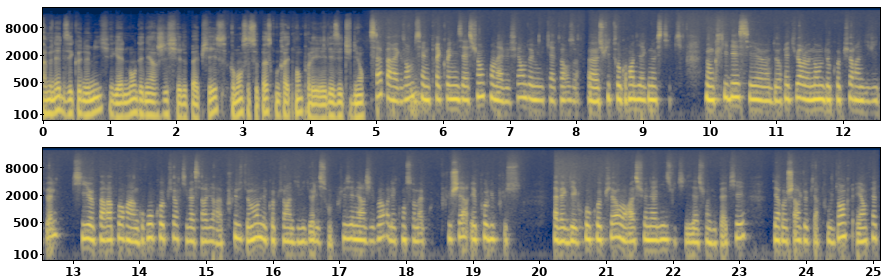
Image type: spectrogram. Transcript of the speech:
amenait des économies également d'énergie et de papier. Comment ça se passe concrètement pour les, étudiants? Ça, par exemple, c'est une préconisation qu'on avait fait en 2014 euh, suite au grand diagnostic. Donc l'idée, c'est de réduire le nombre de copieurs individuels qui, par rapport à un gros copieur qui va servir à plus de monde, les copieurs individuels, ils sont plus énergivores, les consommables coûtent plus cher et polluent plus. Avec des gros copieurs, on rationalise l'utilisation du papier, des recharges de cartouches d'encre. Et en fait,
